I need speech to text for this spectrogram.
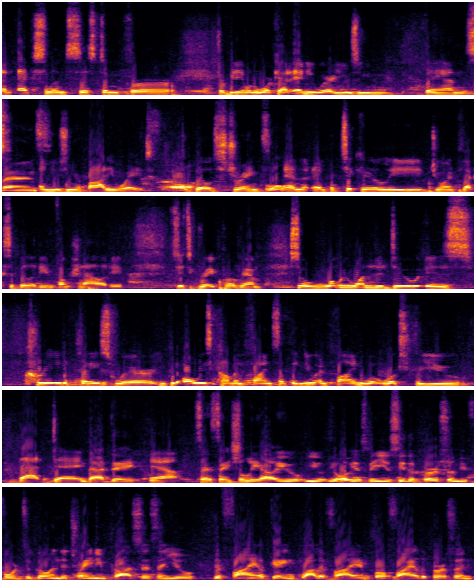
an excellent system for for being able to work out anywhere using bands, Bands. and using your body weight Oh, to build strength cool. and and particularly joint flexibility and functionality. So it's a great program. So what we wanted to do is create a place where you could always come and find something new and find what works for you that day. That day. Yeah. So essentially, how you, you, you obviously you see the person before to go in the training process, and you define, okay, and qualify and profile the person,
